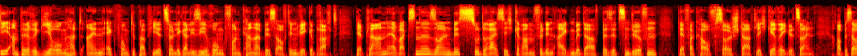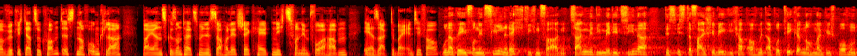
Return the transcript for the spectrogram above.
Die Ampelregierung hat ein Eckpunktepapier zur Legalisierung von Cannabis auf den Weg gebracht. Der Plan, Erwachsene sollen bis zu 30 Gramm für den Eigenbedarf besitzen dürfen. Der Verkauf soll staatlich geregelt sein. Ob es aber wirklich dazu kommt, ist noch unklar. Bayerns Gesundheitsminister Holleczek hält nichts von dem Vorhaben. Er sagte bei NTV, Unabhängig von den vielen rechtlichen Fragen sagen mir die Mediziner, das ist der falsche Weg. Ich habe auch mit Apothekern nochmal gesprochen,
